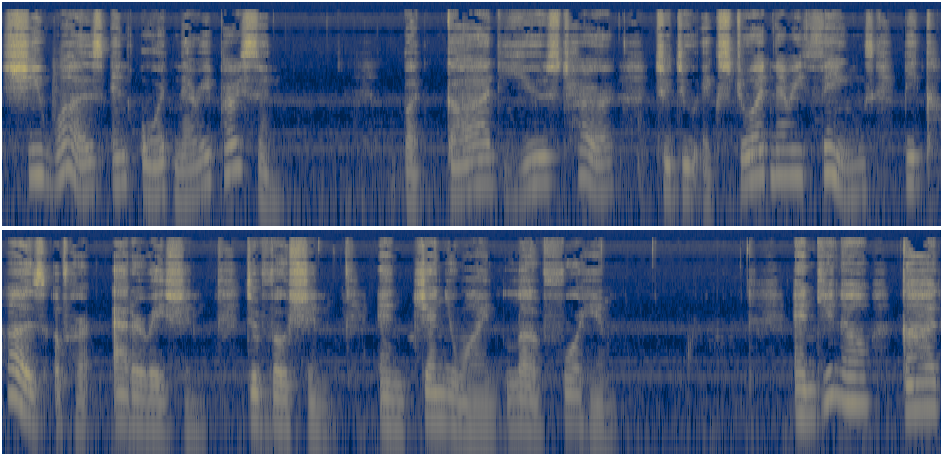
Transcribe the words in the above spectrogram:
She was an ordinary person, but God used her to do extraordinary things because of her adoration, devotion, and genuine love for Him. And you know, God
